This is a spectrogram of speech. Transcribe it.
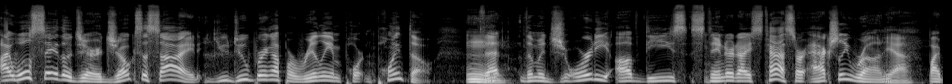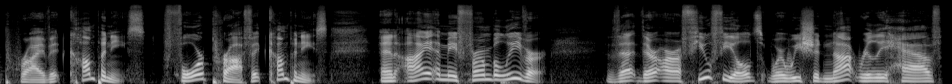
I will say though, Jared. Jokes aside, you do bring up a really important point though. Mm. That the majority of these standardized tests are actually run Yeah. by private companies, for profit companies. And I am a firm believer that there are a few fields where we should not really have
